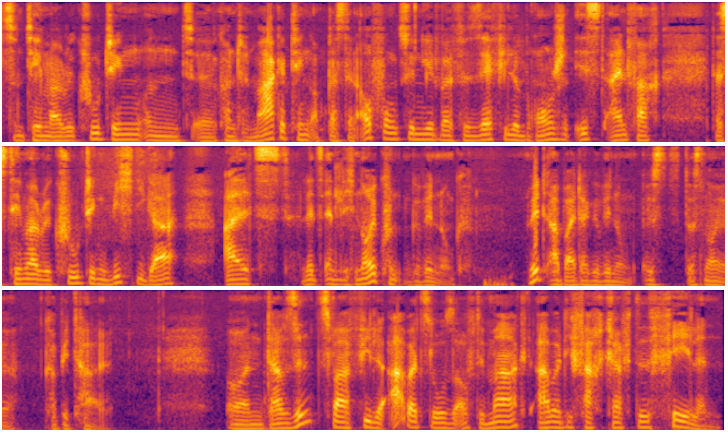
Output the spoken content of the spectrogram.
zum Thema Recruiting und äh, Content Marketing, ob das denn auch funktioniert, weil für sehr viele Branchen ist einfach das Thema Recruiting wichtiger als letztendlich Neukundengewinnung. Mitarbeitergewinnung ist das neue Kapital. Und da sind zwar viele Arbeitslose auf dem Markt, aber die Fachkräfte fehlen.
